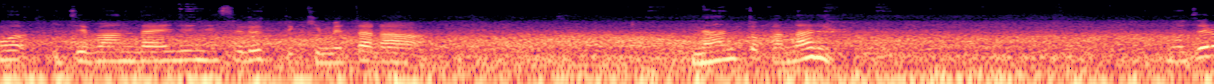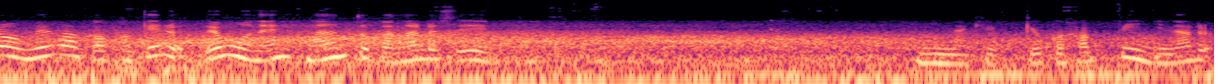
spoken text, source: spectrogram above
を一番大事にするって決めたらなんとかなる。もちろん迷惑はかける。でもねなんとかなるしみんな結局ハッピーになる。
